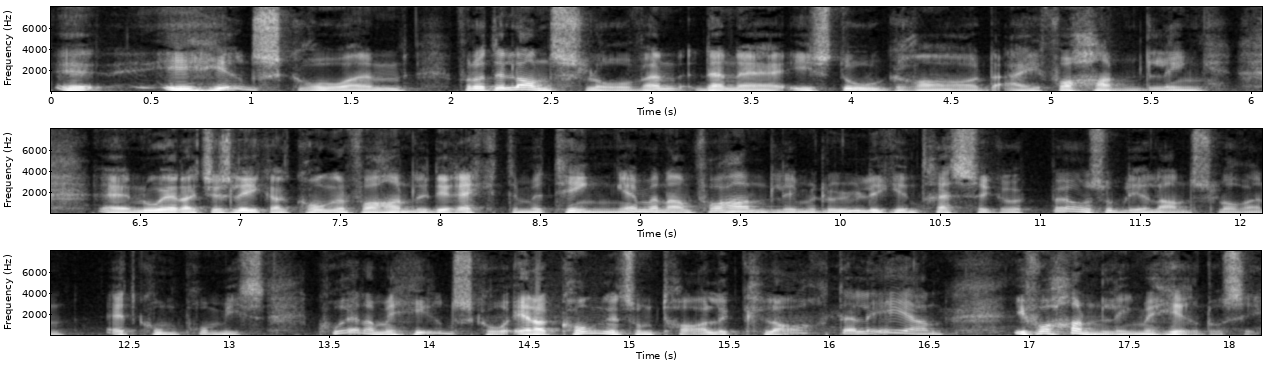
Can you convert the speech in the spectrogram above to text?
er hirdskråen For at landsloven den er i stor grad ei forhandling. Eh, nå er det ikke slik at kongen forhandler direkte med tinget, men han forhandler mellom ulike interessegrupper, og så blir landsloven et kompromiss. Hvor er det med hirdskrå? Er det kongen som taler klart, eller er han i forhandling med hirda si?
